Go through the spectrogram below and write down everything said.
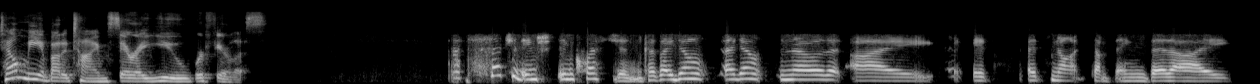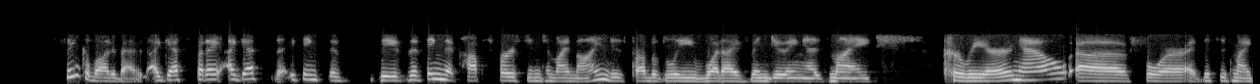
Tell me about a time, Sarah, you were fearless. That's such an interesting question because I don't I don't know that I it's it's not something that I think a lot about. I guess, but I, I guess I think the the the thing that pops first into my mind is probably what I've been doing as my career now uh, for this is my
